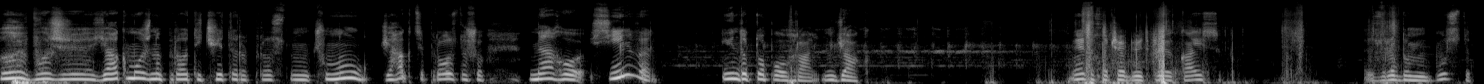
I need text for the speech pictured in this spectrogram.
Ой, Боже, як можна проти читера просто. Ну чому? Як це просто, що в нього сільвер і він так топово грає? Ну як? Давайте хоча б відкрию кайсик. Зробимо бустик.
